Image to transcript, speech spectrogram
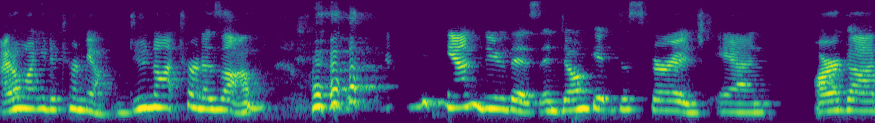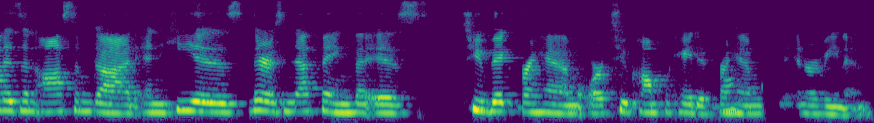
I do not want you to turn me off. Do not turn us off. you can do this and don't get discouraged. And our God is an awesome God. And He is, there's nothing that is too big for Him or too complicated for Him to intervene in.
